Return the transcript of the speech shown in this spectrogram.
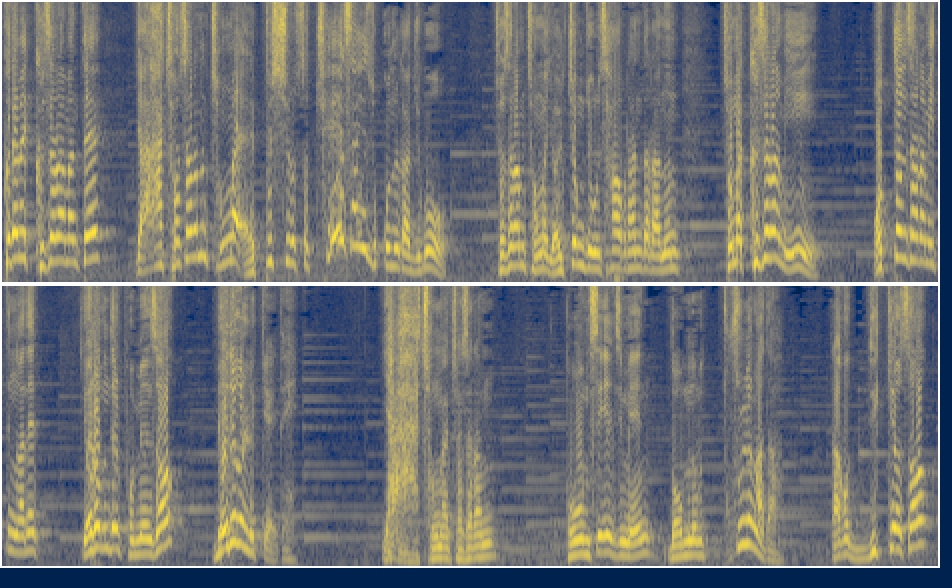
그 다음에 그 사람한테, 야, 저 사람은 정말 FC로서 최상의 조건을 가지고 저 사람은 정말 열정적으로 사업을 한다라는 정말 그 사람이 어떤 사람이 있든 간에 여러분들 보면서 매력을 느껴야 돼. 야, 정말 저 사람 보험 세일즈맨 너무너무 훌륭하다. 라고 느껴서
